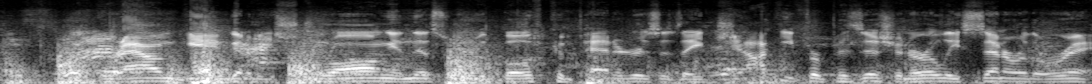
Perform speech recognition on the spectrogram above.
The ground game going to be strong in this one with both competitors as they jockey for position early center of the ring.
